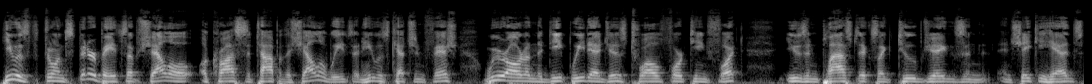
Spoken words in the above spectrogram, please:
he was throwing spinner baits up shallow across the top of the shallow weeds and he was catching fish. We were out on the deep weed edges, 12, 14 foot, using plastics like tube jigs and, and shaky heads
